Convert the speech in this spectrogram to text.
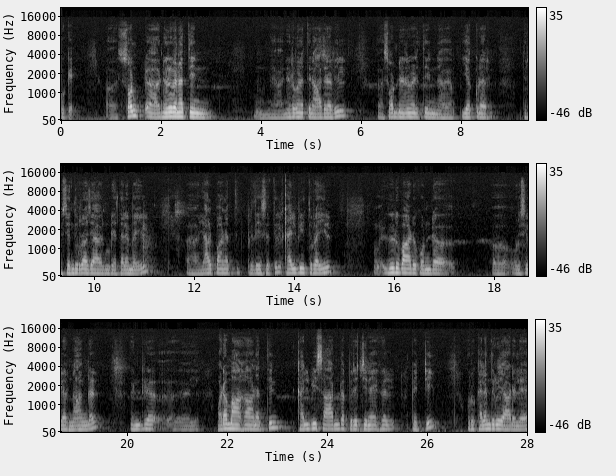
ஓகே. சொண்ட் நிறுவனத்தின் நிறுவனத்தின் ஆதரவில் சொண்ட் நிறுவனத்தின் இயக்குனர் திரு செந்தூர்ராஜாவினுடைய தலைமையில் யாழ்ப்பாண யாழ்ப்பாணத்து பிரதேசத்தில் கல்வித்துறையில் ஈடுபாடு கொண்ட ஒரு சிலர் நாங்கள் இன்று வடமாகாணத்தின் கல்வி சார்ந்த பிரச்சினைகள் பற்றி ஒரு கலந்துரையாடலை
